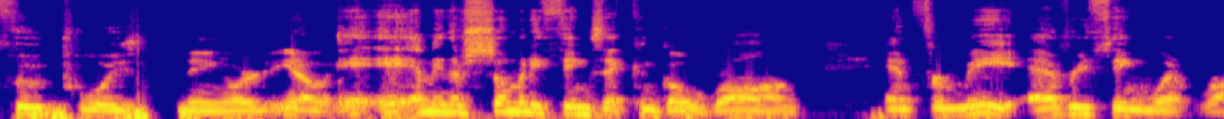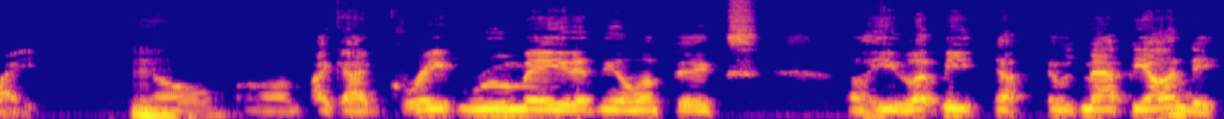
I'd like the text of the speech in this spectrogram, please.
food poisoning? Or you know, I mean, there's so many things that can go wrong. And for me, everything went right. You hmm. know, um, I got great roommate at the Olympics. Uh, he let me. Uh, it was Matt Biondi.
